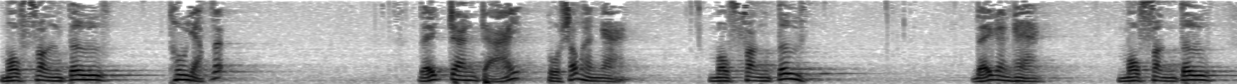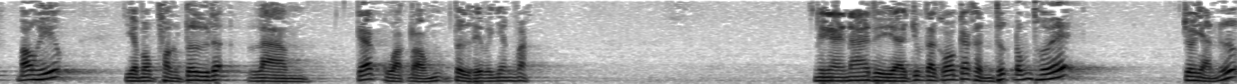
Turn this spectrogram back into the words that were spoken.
Một phần tư thu nhập đó, để trang trải cuộc sống hàng ngày. Một phần tư để ngân hàng, một phần tư báo hiếu, và một phần tư đó làm các hoạt động từ thiện và nhân văn. Ngày ngày nay thì à, chúng ta có các hình thức đóng thuế cho nhà nước,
